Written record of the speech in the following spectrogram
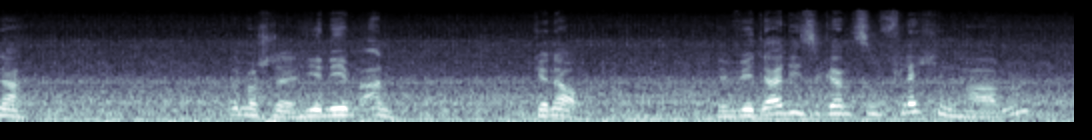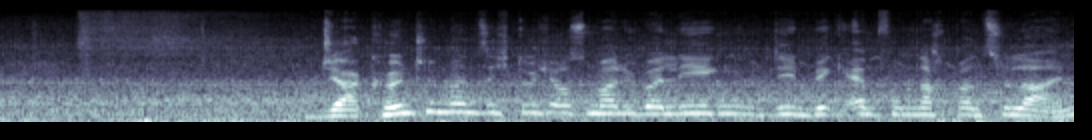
Na, sag mal schnell, hier nebenan. Genau. Wenn wir da diese ganzen Flächen haben, da könnte man sich durchaus mal überlegen, den Big M vom Nachbarn zu leihen.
